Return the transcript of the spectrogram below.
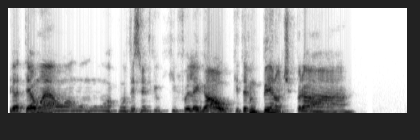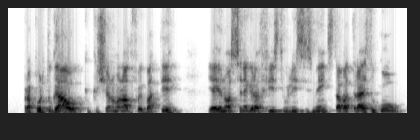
Teve até uma, uma, um acontecimento que, que, foi legal, que teve um pênalti para Portugal, que o Cristiano Ronaldo foi bater, e aí o nosso cinegrafista Ulisses Mendes estava atrás do gol.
